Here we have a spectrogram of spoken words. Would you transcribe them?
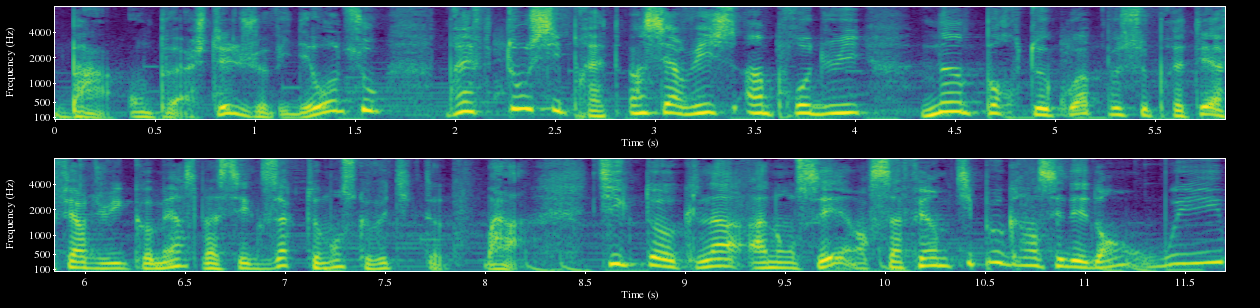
ben on peut acheter le jeu vidéo en dessous. Bref, tout s'y prête. Un service, un produit, n'importe quoi peut se prêter à faire du e-commerce, ben, c'est exactement ce que veut TikTok. Voilà. TikTok l'a annoncé, alors ça fait un petit peu grincer des dents. Oui,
